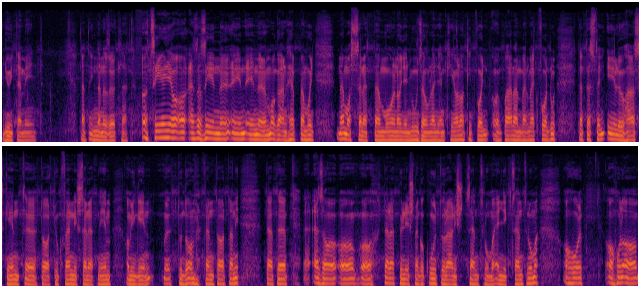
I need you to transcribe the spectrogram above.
gyűjteményt. Tehát innen az ötlet. A célja, ez az én, én, én magánheppem, hogy nem azt szerettem volna, hogy egy múzeum legyen kialakítva, vagy pár ember megfordul. Tehát ezt egy élőházként tartjuk fenn, és szeretném, amíg én tudom fenntartani. Tehát ez a, a, a településnek a kulturális centruma, egyik centruma, ahol, ahol a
